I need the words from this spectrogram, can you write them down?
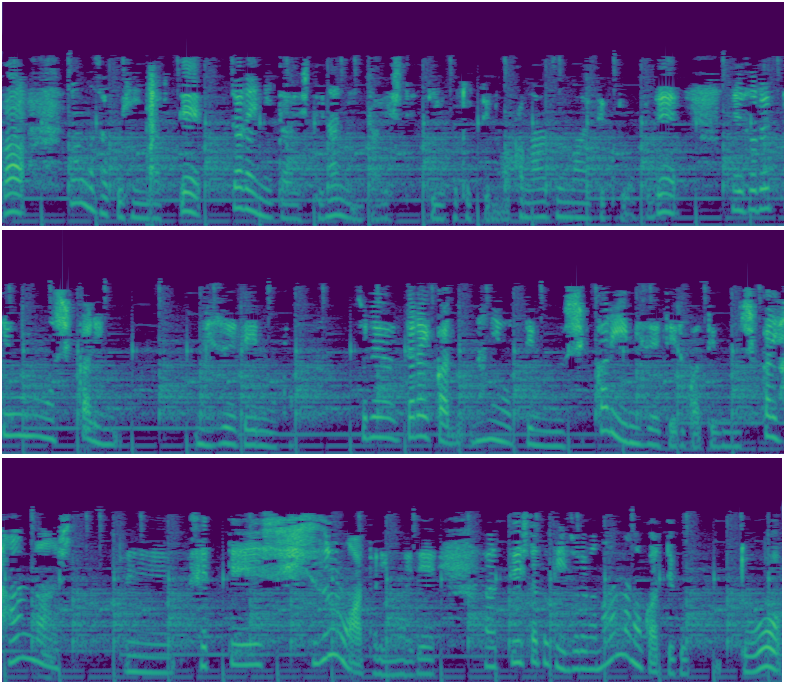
が、どんな作品だって、誰に対して何に対してっていうことっていうのが必ず生まれてくるわけで、で、それっていうのをしっかり見据えているのか、それ誰か何をっていうものをしっかり見据えているかっていうものをしっかり判断して、えー、設定するのは当たり前で、設定した時にそれが何なのかっていうことを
